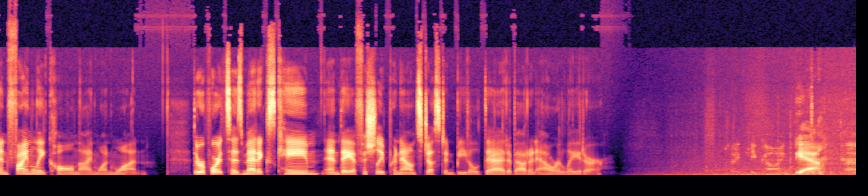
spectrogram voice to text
and finally call 911. The report says medics came and they officially pronounced Justin Beadle dead about an hour later. Should I keep going? Yeah. Okay.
